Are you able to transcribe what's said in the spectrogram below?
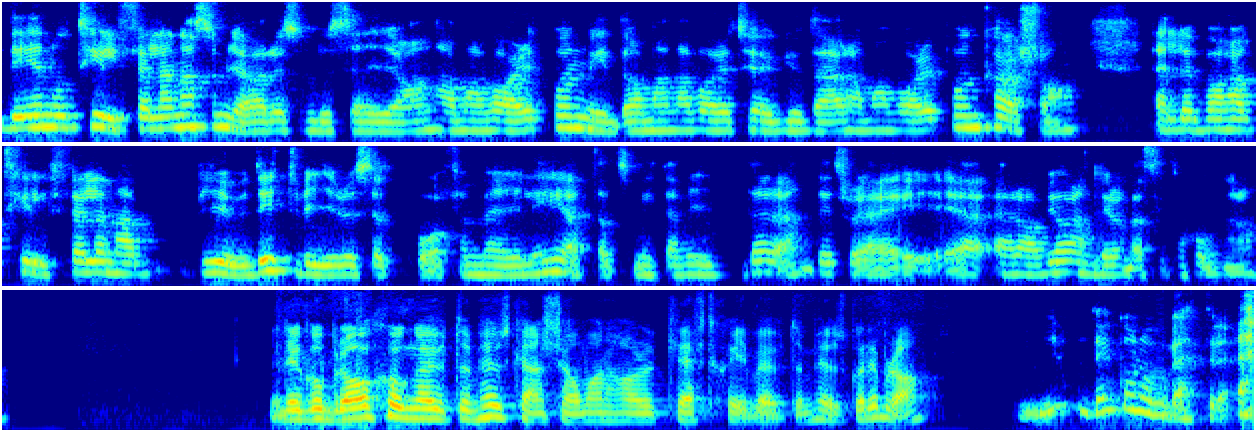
det är nog tillfällena som gör det som du säger Jan. Har man varit på en middag, om man har varit högljudd där, har man varit på en körsång? Eller vad har tillfällena bjudit viruset på för möjlighet att smitta vidare. Det tror jag är avgörande i de där situationerna. Men det går bra att sjunga utomhus kanske om man har kräftskiva utomhus. Går det bra? Det går nog bättre.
